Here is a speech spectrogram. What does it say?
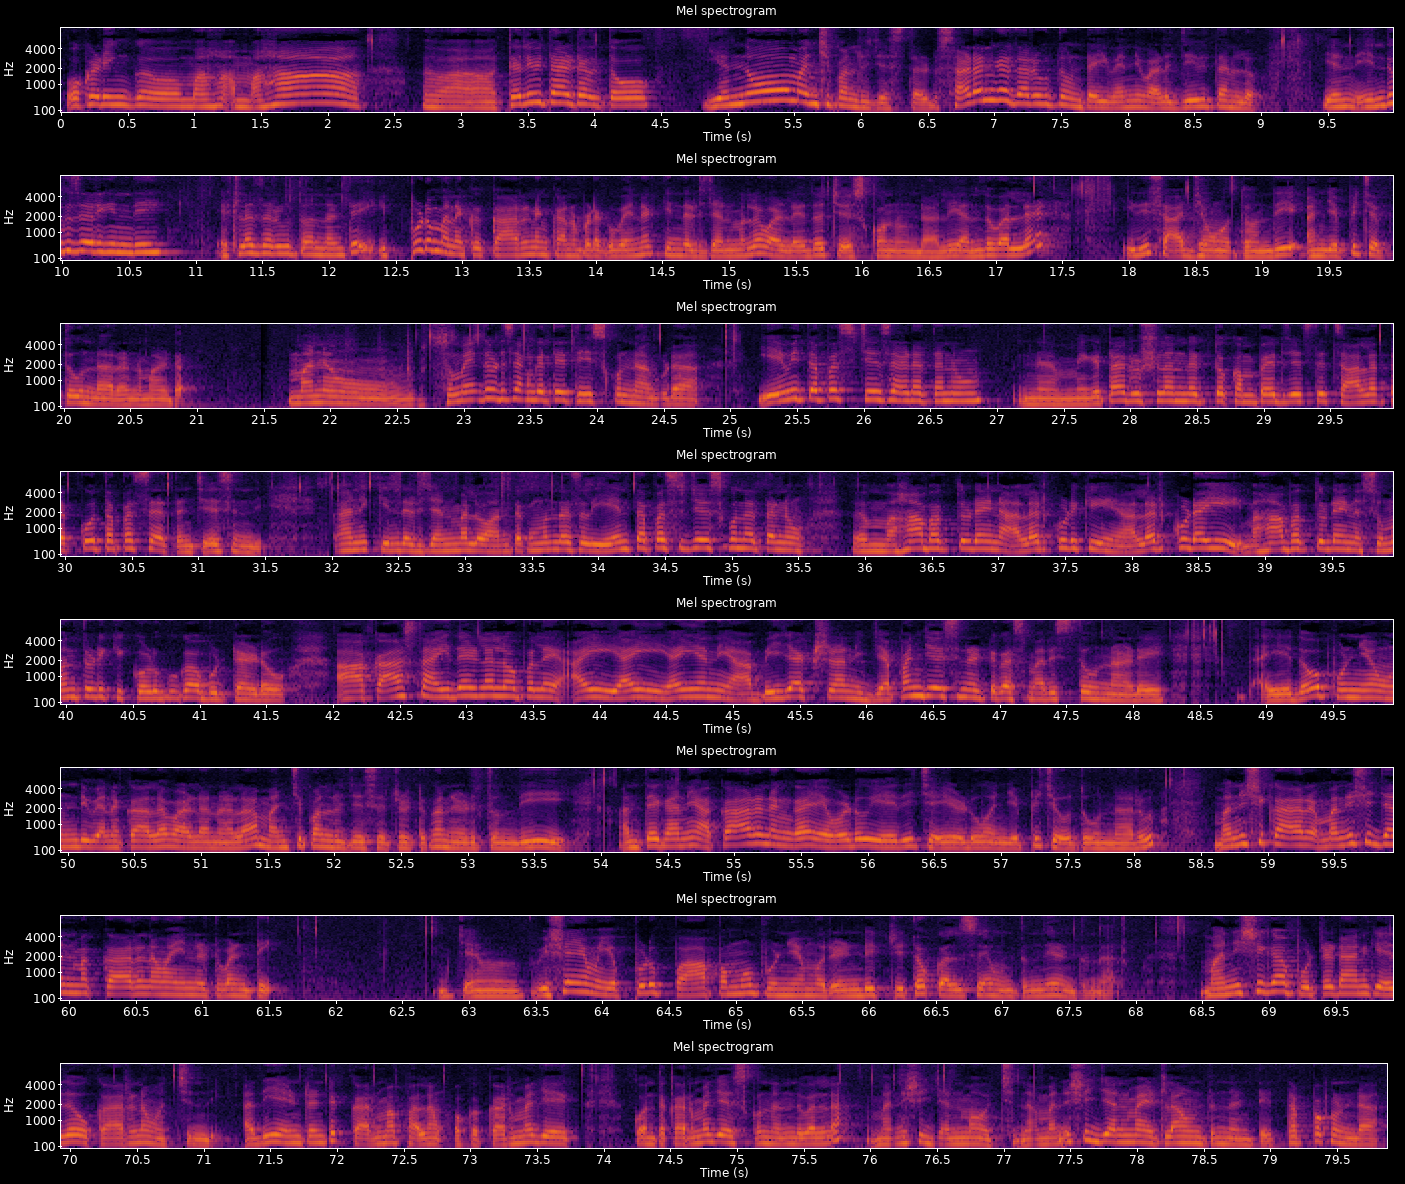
ఒకడు ఇంకో మహా మహా తెలివితేటలతో ఎన్నో మంచి పనులు చేస్తాడు. సడన్గా జరుగుతూ ఉంటాయి ఇవన్నీ వాళ్ళ జీవితంలో. ఎందుకు జరిగింది? ఎట్లా జరుగుతుందంటే ఇప్పుడు మనకు కారణం కనపడకపోయినా కిందటి జన్మలో వాళ్ళు ఏదో చేసుకొని ఉండాలి. అందువల్లే ఇది సాధ్యమవుతోంది అని చెప్పి చెప్తూ ఉన్నారన్నమాట. మనం సుమేధుడి సంగతే తీసుకున్నా కూడా ఏమి తపస్సు చేశాడు అతను? మిగతా ఋషులందరితో కంపేర్ చేస్తే చాలా తక్కువ తపస్సు అతను చేసింది. కానీ కిందటి జన్మలో అంతకుముందు అసలు ఏం తపస్సు చేసుకున్న తను మహాభక్తుడైన అలర్కుడికి అలర్కుడయి మహాభక్తుడైన సుమంతుడికి కొడుకుగా పుట్టాడో. ఆ కాస్త ఐదేళ్ళ లోపలే ఐ ఐ ఐ అని ఆ బీజాక్షరాన్ని జపం చేసినట్టుగా స్మరిస్తూ ఉన్నాడే. ఏదో పుణ్యం ఉండి వెనకాల వాళ్ళని అలా మంచి పనులు చేసేటట్టుగా నెడుతుంది. అంతేగాని అకారణంగా ఎవడు ఏది చేయడు అని చెప్పి చెబుతూ ఉన్నారు. మనిషి కార మనిషి జన్మ కారణమైనటువంటి విషయం ఎప్పుడు పాపము పుణ్యము రెండిటితో కలిసే ఉంటుంది అంటున్నారు. మనిషిగా పుట్టడానికి ఏదో కారణం వచ్చింది. అది ఏంటంటే కర్మ ఫలం. ఒక కర్మ చే కొంత కర్మ చేసుకున్నందువల్ల మనిషి జన్మ వచ్చింది. ఆ మనిషి జన్మ ఎట్లా ఉంటుందంటే తప్పకుండా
